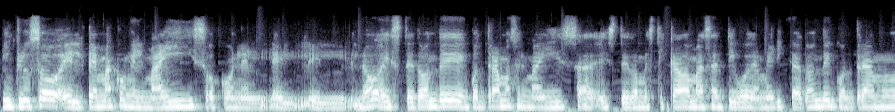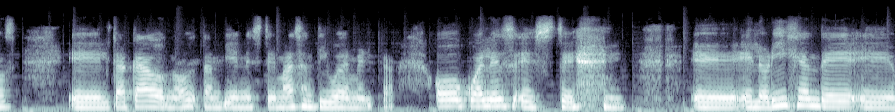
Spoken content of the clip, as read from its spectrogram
Incluso el tema con el maíz o con el, ¿no? Este, ¿dónde encontramos el maíz este, domesticado más antiguo de América? ¿Dónde encontramos el cacao, ¿no? También este, más antiguo de América. O cuál es este, eh, el origen de eh,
